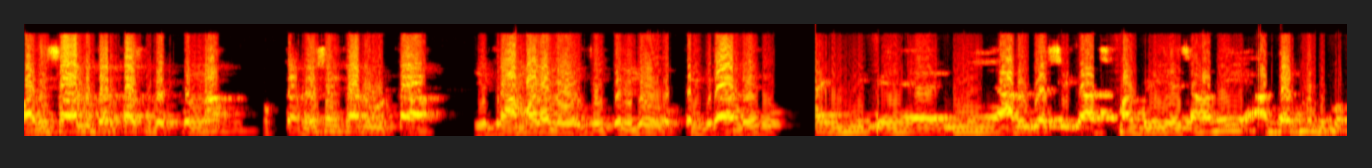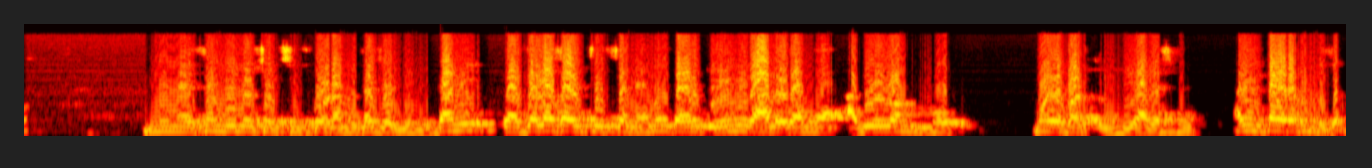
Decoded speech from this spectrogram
పది సార్లు దరఖాస్తు పెట్టుకున్నా ఒక్క రేషన్ కార్డు కూడా ఈ గ్రామాలలో జూపల్లిలో ఒక్కరికి రాలేదు. ఇన్ని ఆరోగ్యశ్రీ కార్డ్స్ పంపిణీ చేశామని అంతకుముందు నేను అసెంబ్లీలో చర్చించుకోవడం ఇట్లా జరిగింది. కానీ ప్రజల సైడ్ చూస్తే నేను ఇంతవరకు ఏమీ రాలేదని అభియోగం మోయబడుతుంది బీఆర్ఎస్ అది ఇంతవరకు నిజం.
